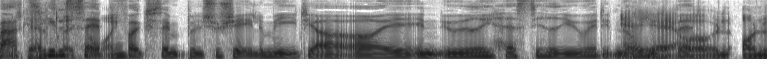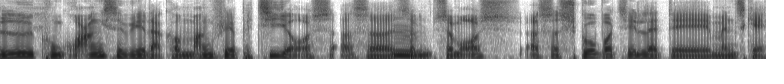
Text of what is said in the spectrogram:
bare tilsat år, for eksempel sociale medier og øh, en øget hastighed i øvrigt i den ja, offentlige ja, debat. Og, en, og en øget konkurrence ved, at der kommer mange flere partier også, altså, mm. som, som også altså, skubber til, at øh, man, skal,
